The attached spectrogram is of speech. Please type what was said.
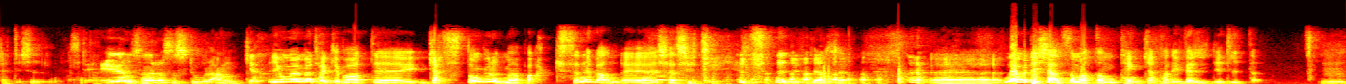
30 kilo. Så. Det är ju en sån här så stor anka. Jo, men med tanke på att eh, Gaston går runt med på axeln ibland, det känns ju inte helt smidigt kanske. Eh, nej, men det känns som att de tänker att han är väldigt liten. Mm.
